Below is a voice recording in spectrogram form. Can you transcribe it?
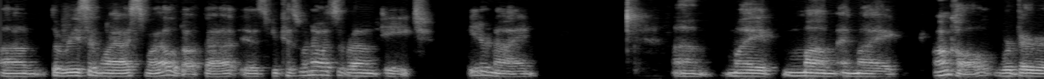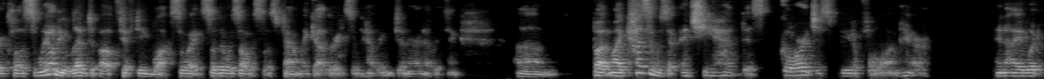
Um, the reason why I smile about that is because when I was around eight, eight or nine, um, my mom and my uncle were very, very close, and we only lived about 15 blocks away. So there was always those family gatherings and having dinner and everything. Um, but my cousin was there and she had this gorgeous, beautiful long hair. And I would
